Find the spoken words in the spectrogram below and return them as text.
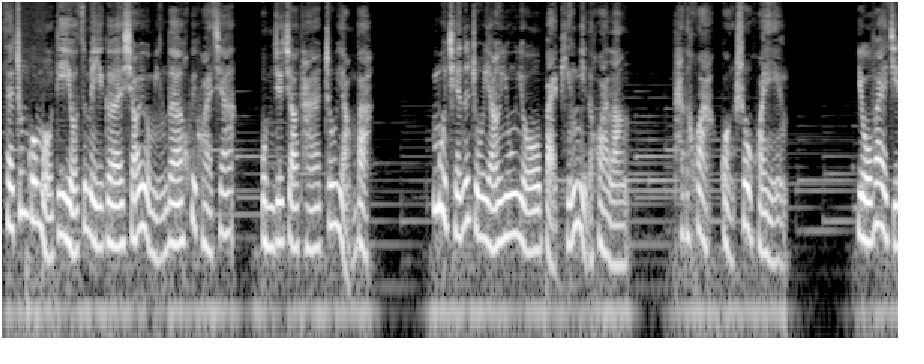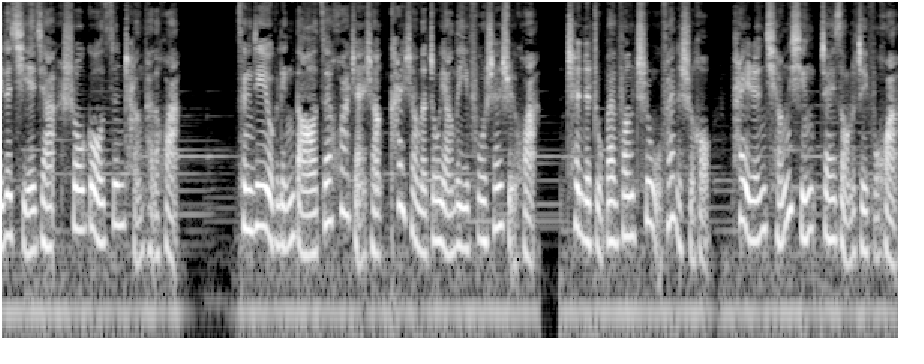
在中国某地有这么一个小有名的绘画家，我们就叫他周扬吧。目前的周扬拥有百平米的画廊，他的画广受欢迎，有外籍的企业家收购珍藏他的画。曾经有个领导在画展上看上了周扬的一幅山水画，趁着主办方吃午饭的时候，派人强行摘走了这幅画。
